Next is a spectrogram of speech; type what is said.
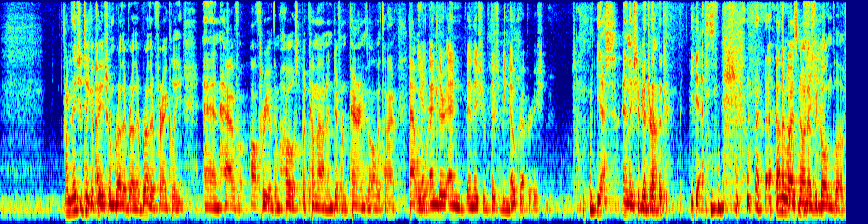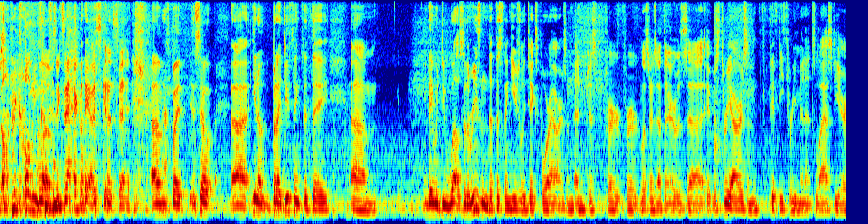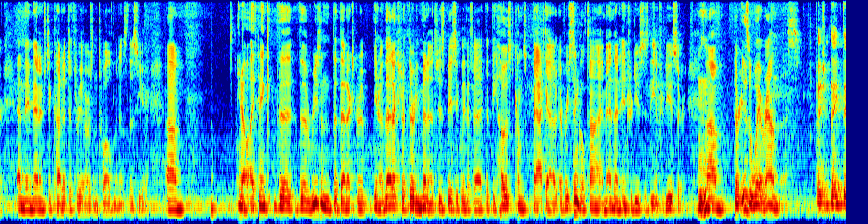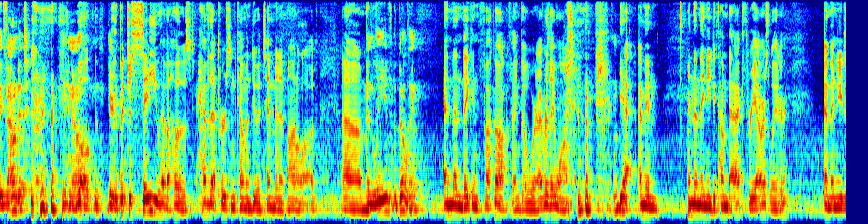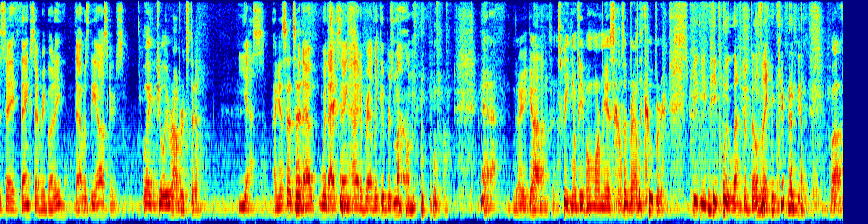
I mean, they should take a page from Brother, Brother, Brother, frankly, and have all three of them host, but come out in different pairings all the time. That would yeah, work. and there and and they should there should be no preparation. yes, and they should be drunk, Yes, otherwise known as the Golden Globes. the Golden Globes. Exactly, I was gonna say. Um, but so uh, you know, but I do think that they. Um, they would do well. So the reason that this thing usually takes four hours, and, and just for, for listeners out there, it was uh, it was three hours and fifty three minutes last year, and they managed to cut it to three hours and twelve minutes this year. Um, you know, I think the the reason that that extra you know that extra thirty minutes is basically the fact that the host comes back out every single time and then introduces the introducer. Mm-hmm. Um, there is a way around this. They, they, they found it. You know, Well, You're- but just say you have a host, have that person come and do a 10 minute monologue, um, and leave the building. and then they can fuck off and go wherever they want. Mm-hmm. Yeah, I mean, and then they need to come back three hours later, and they need to say, thanks, everybody, that was the Oscars. like Julia Roberts did. Yes. I guess that's it. Without without saying hi to Bradley Cooper's mom. yeah. There you go. Um, Speaking of people more musical than Bradley Cooper. Speaking of people who left the building. well,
